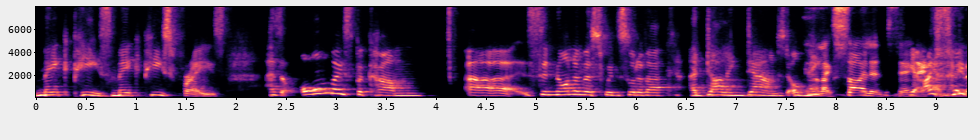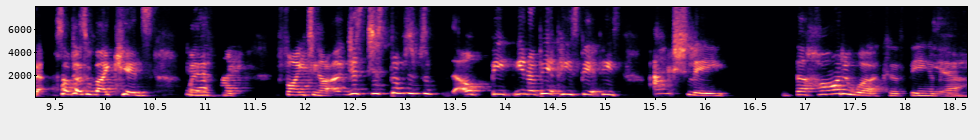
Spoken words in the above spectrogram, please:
make peace make peace phrase has almost become uh, synonymous with sort of a, a dulling down just oh yeah like silencing yeah, I say that sometimes with my kids when Yeah. they're like fighting. uh, Just, just, oh, be, you know, be at peace, be at peace. Actually, the harder work of being a Yeah.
